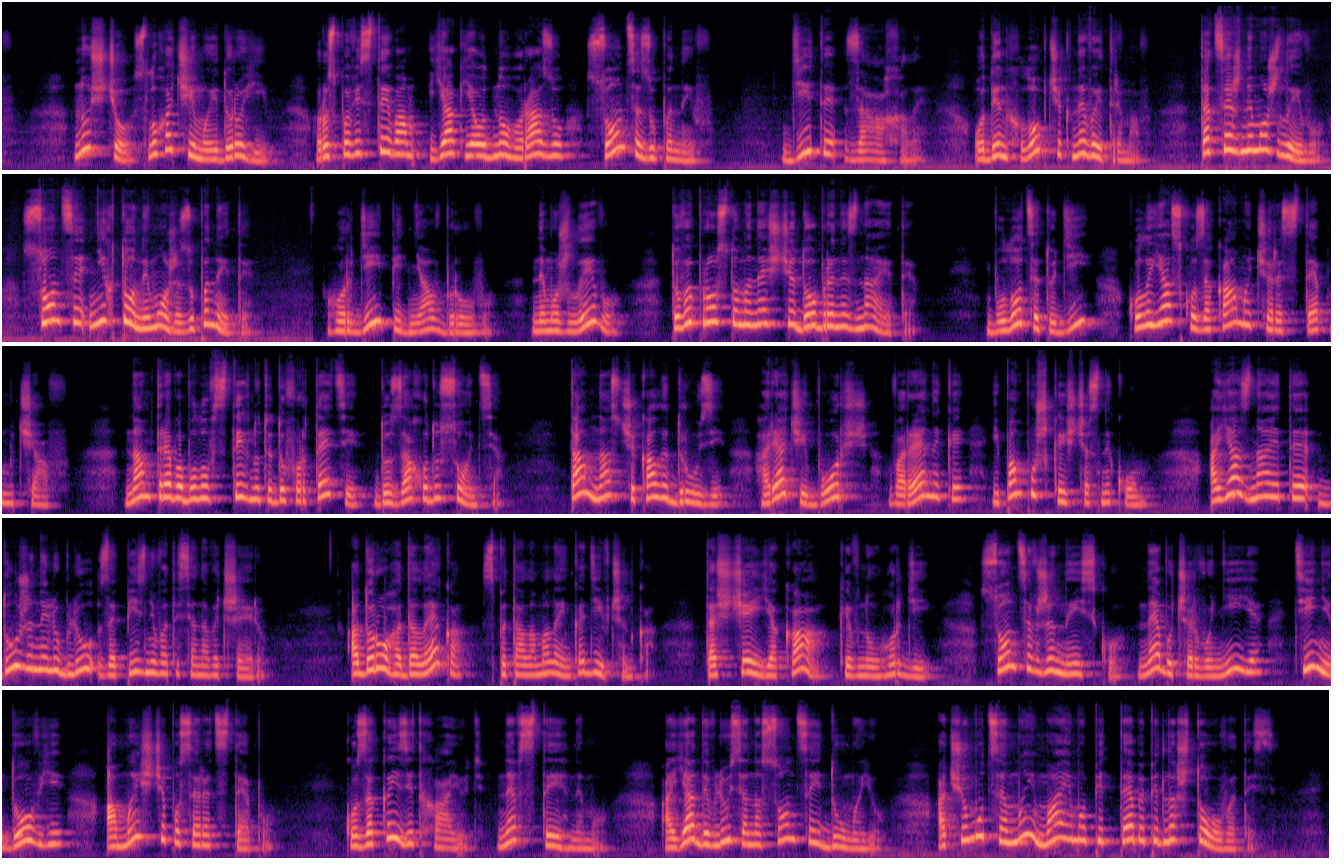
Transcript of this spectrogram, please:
Ну що, слухачі мої дорогі, розповісти вам, як я одного разу сонце зупинив. Діти заахали. Один хлопчик не витримав. Та це ж неможливо. Сонце ніхто не може зупинити. Гордій підняв брову. Неможливо? То ви просто мене ще добре не знаєте. Було це тоді, коли я з козаками через степ мчав. Нам треба було встигнути до фортеці до заходу сонця. Там нас чекали друзі, гарячий борщ, вареники і пампушки з часником. А я, знаєте, дуже не люблю запізнюватися на вечерю. А дорога далека? спитала маленька дівчинка. Та ще й яка? кивнув Гордій. Сонце вже низько, небо червоніє, тіні довгі, а ми ще посеред степу. Козаки зітхають, не встигнемо. А я дивлюся на сонце і думаю, а чому це ми маємо під тебе підлаштовуватись?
